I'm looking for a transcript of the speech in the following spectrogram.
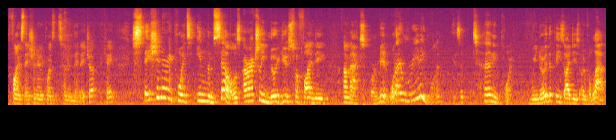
find stationary points determine their nature, okay? Stationary points in themselves are actually no use for finding a max or a min. What I really want is a turning point. We know that these ideas overlap,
